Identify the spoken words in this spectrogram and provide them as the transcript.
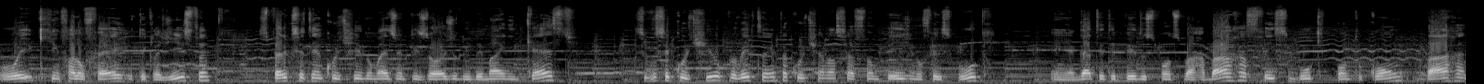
Oi, aqui quem fala é o Ferri, o tecladista. Espero que você tenha curtido mais um episódio do The Mining Cast. Se você curtiu, aproveita também para curtir a nossa fanpage no Facebook, em http dos pontos barra barra facebook.com barra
